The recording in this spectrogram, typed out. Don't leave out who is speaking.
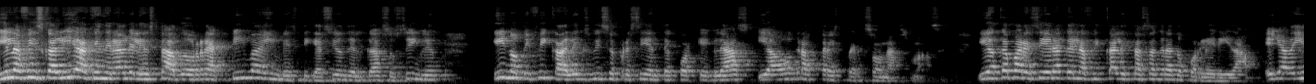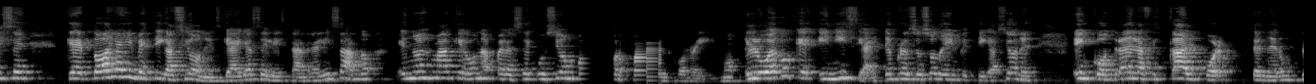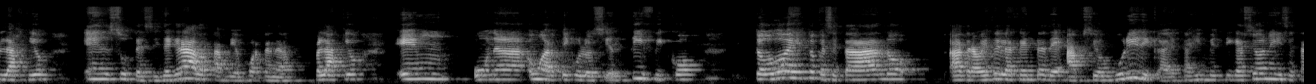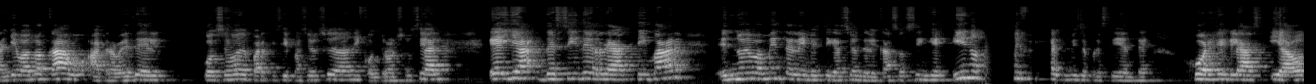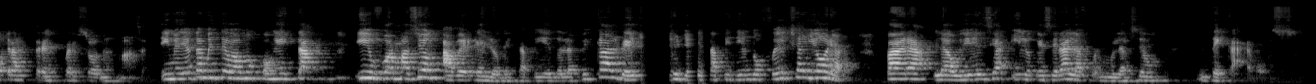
Speaker 1: Y la Fiscalía General del Estado reactiva investigación del caso Ziegler y notifica al ex vicepresidente Jorge Glass y a otras tres personas más. Y es que pareciera que la fiscal está sangrando por la herida. Ella dice que todas las investigaciones que a ella se le están realizando eh, no es más que una persecución por parte del correísmo. Luego que inicia este proceso de investigaciones en contra de la fiscal por tener un plagio en su tesis de grado, también por tener plagio en una, un artículo científico, todo esto que se está dando a través de la gente de acción jurídica, estas investigaciones y se están llevando a cabo a través del Consejo de Participación Ciudadana y Control Social, ella decide reactivar eh, nuevamente la investigación del caso Singe y notificar al vicepresidente Jorge Glass y a otras tres personas más. Inmediatamente vamos con esta información a ver qué es lo que está pidiendo la fiscal. De hecho, ya está pidiendo fecha y hora para la audiencia y lo que será la formulación de cargos.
